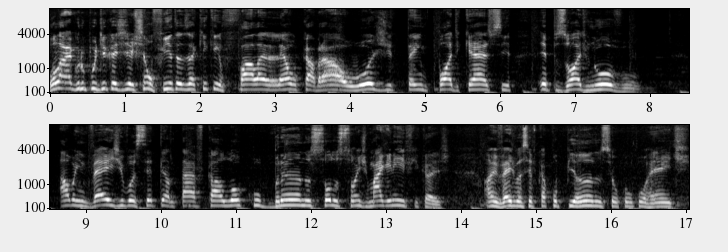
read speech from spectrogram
Olá, grupo Dicas de Gestão Fitas, aqui quem fala é Léo Cabral. Hoje tem podcast, episódio novo. Ao invés de você tentar ficar loucubrando soluções magníficas, ao invés de você ficar copiando o seu concorrente,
